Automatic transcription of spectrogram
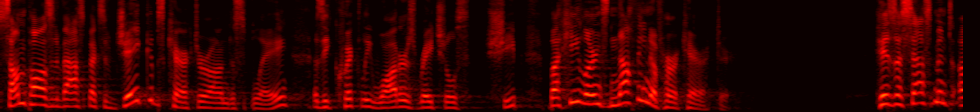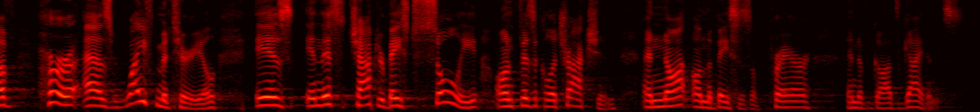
some positive aspects of Jacob's character are on display as he quickly waters Rachel's sheep, but he learns nothing of her character. His assessment of her as wife material is in this chapter based solely on physical attraction and not on the basis of prayer and of God's guidance.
